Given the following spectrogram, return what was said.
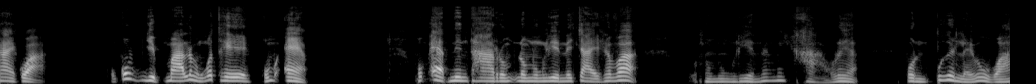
ง่ายกว่า ผมก็หยิบมาแล้วผมก็เท ผมแอบ ผมแอบนินทานมนมโรงเรียนในใจครับว่านมโรงเรียนแม่งไม่ขาวเลยอะปนเปื้อนเปล่าวะ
